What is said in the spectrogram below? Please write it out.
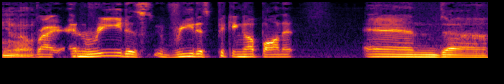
You know, Right, and Reed is Reed is picking up on it, and uh,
